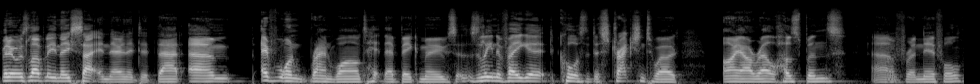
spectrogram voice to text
But it was lovely, and they sat in there and they did that. Um, everyone ran wild, hit their big moves. Zelina Vega caused a distraction to her IRL husbands uh, for a near fall.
